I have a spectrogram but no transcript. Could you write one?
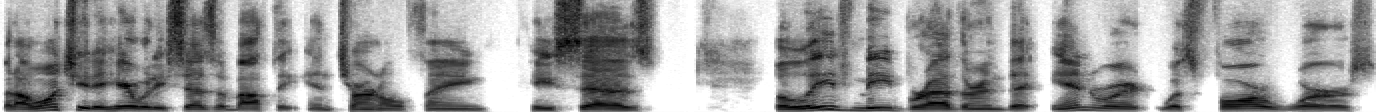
But I want you to hear what he says about the internal thing. He says, Believe me, brethren, the inward was far worse.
